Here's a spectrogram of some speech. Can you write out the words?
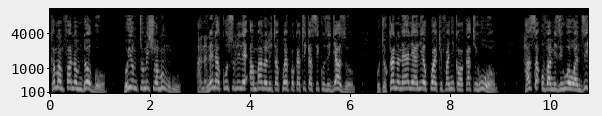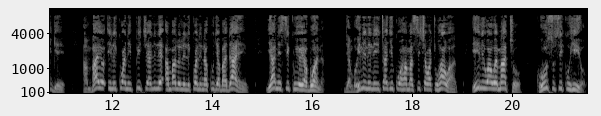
Kama mfano mdogo huyu mtumishi wa mungu ananena kuhusu lile ambalo litakuwepo katika siku zijazo kutokana na yale yaliyokuwa yakifanyika wakati huo hasa uvamizi huo wa nzige ambayo ilikuwa ni picha ya lile ambalo lilikuwa linakuja baadaye yani siku hiyo ya bwana. Jambo hili lilihitaji kuwahamasisha watu hawa ili wawe macho kuhusu siku hiyo.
